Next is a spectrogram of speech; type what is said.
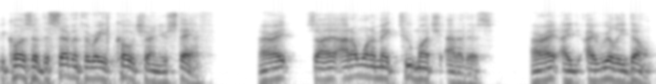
because of the seventh or eighth coach on your staff. All right. So I, I don't want to make too much out of this. All right. I, I really don't.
